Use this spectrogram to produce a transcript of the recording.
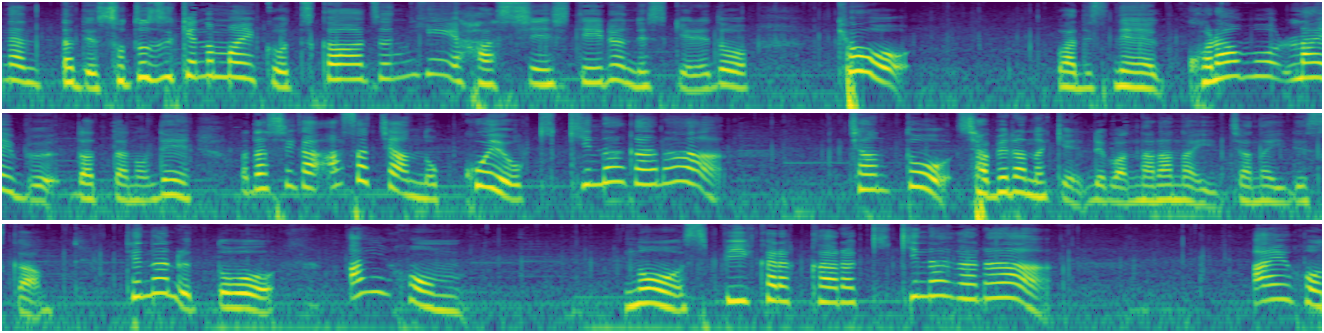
なんだって外付けのマイクを使わずに発信しているんですけれど今日はですねコラボライブだったので私が朝ちゃんの声を聞きながらちゃんと喋らなければならないじゃないですか。ってなると iPhone のスピーカーから聞きながら iPhone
